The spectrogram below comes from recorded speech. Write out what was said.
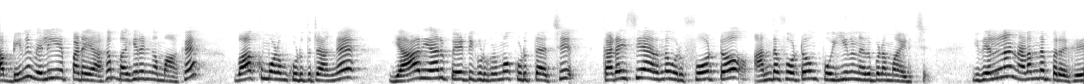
அப்படின்னு வெளியப்படையாக பகிரங்கமாக வாக்குமூலம் கொடுத்துட்டாங்க. யார் யார் பேட்டி கொடுக்கணுமோ கொடுத்தாச்சு. கடைசியாக இருந்த ஒரு ஃபோட்டோ அந்த ஃபோட்டோவும் பொய்ன்னு நிரூபணம் ஆயிடுச்சு இதெல்லாம் நடந்த பிறகு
